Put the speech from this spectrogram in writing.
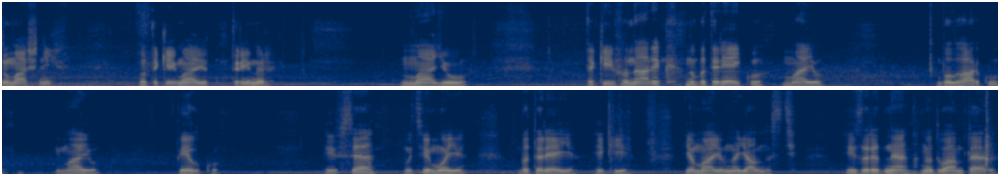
домашній. Отакий маю тример. Маю такий фонарик на батарейку, маю болгарку і маю пилку. І все оці мої батареї, які я маю в наявності. І зарядне на 2 ампери.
